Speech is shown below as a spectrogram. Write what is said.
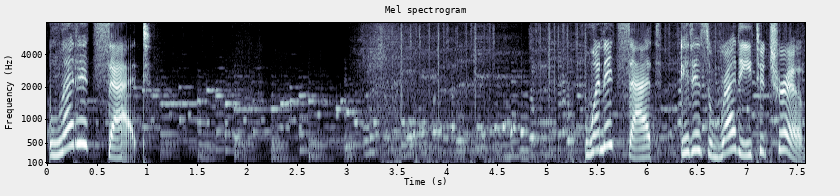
Let it set. When it's set, it is ready to trim.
